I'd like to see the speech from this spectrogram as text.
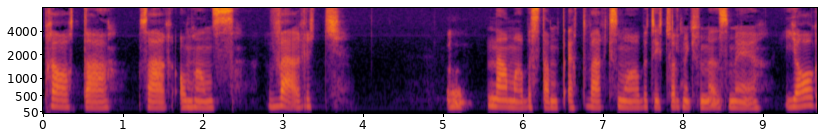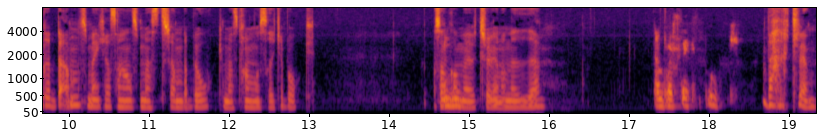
prata så här, om hans verk. Mm. Närmare bestämt ett verk som har betytt väldigt mycket för mig som är Jarden, som är kanske hans mest kända bok, mest framgångsrika bok. Som mm. kom ut 2009. En perfekt bok. Verkligen,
